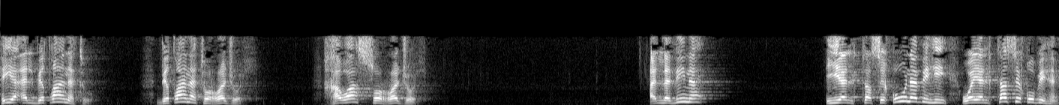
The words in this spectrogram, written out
هي البطانة. بطانة الرجل. خواص الرجل. الذين يلتصقون به ويلتصق بهم.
